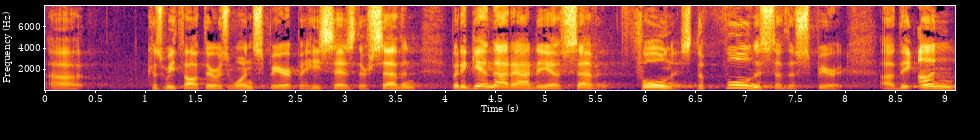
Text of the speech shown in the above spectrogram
because uh, we thought there was one spirit, but he says there's seven. But again, that idea of seven fullness, the fullness of the spirit, uh, the un,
